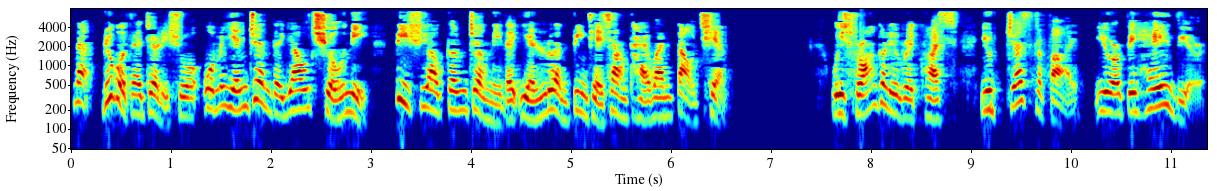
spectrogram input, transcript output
那如果在这里说，我们严正的要求你必须要更正你的言论，并且向台湾道歉。We strongly request you justify your behavior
